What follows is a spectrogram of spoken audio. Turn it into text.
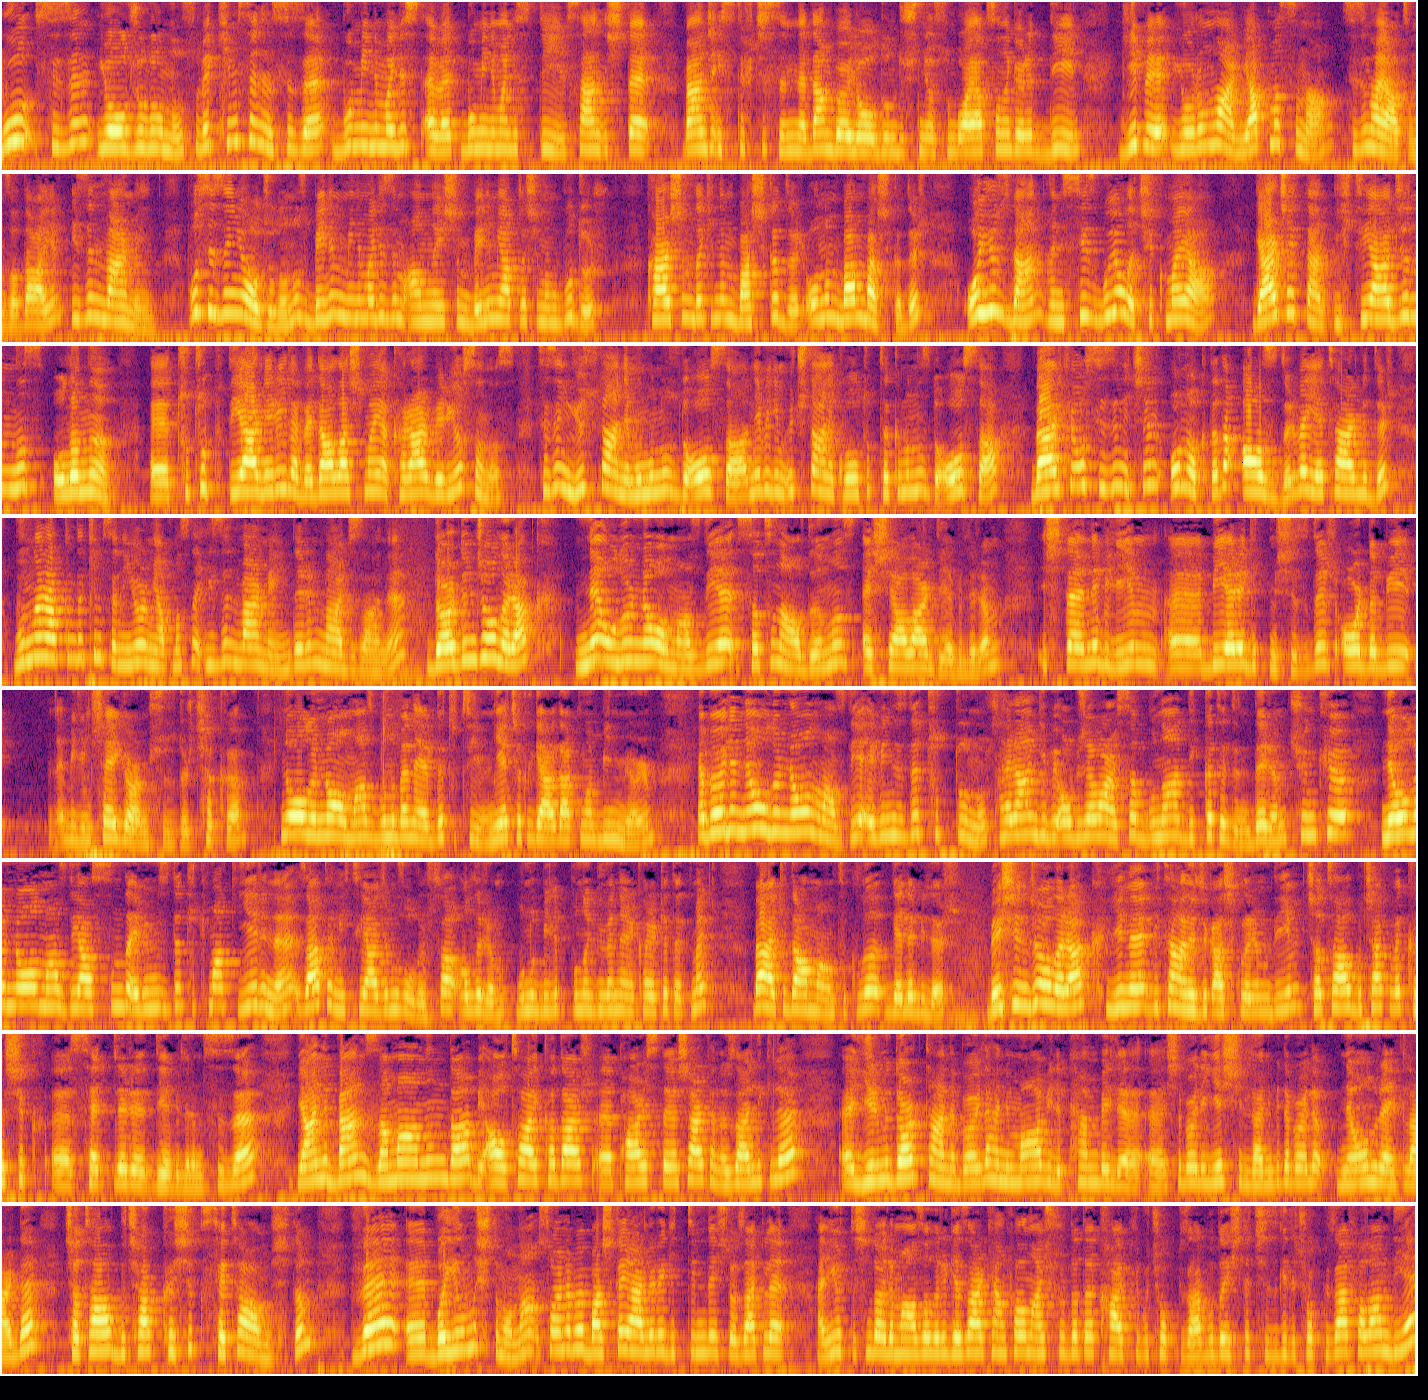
bu sizin yolculuğunuz ve kimsenin size bu minimalist evet bu minimalist değil sen işte bence istifçisin neden böyle olduğunu düşünüyorsun bu hayat sana göre değil gibi yorumlar yapmasına sizin hayatınıza dair izin vermeyin. Bu sizin yolculuğunuz. Benim minimalizm anlayışım, benim yaklaşımım budur. Karşımdakinin başkadır, onun bambaşkadır. O yüzden hani siz bu yola çıkmaya gerçekten ihtiyacınız olanı e, tutup diğerleriyle vedalaşmaya karar veriyorsanız sizin 100 tane mumunuz da olsa ne bileyim 3 tane koltuk takımınız da olsa belki o sizin için o noktada azdır ve yeterlidir. Bunlar hakkında kimsenin yorum yapmasına izin vermeyin derim nacizane. Dördüncü olarak ne olur ne olmaz diye satın aldığımız eşyalar diyebilirim. İşte ne bileyim bir yere gitmişizdir. Orada bir ne bileyim şey görmüşüzdür çakı. Ne olur ne olmaz bunu ben evde tutayım. Niye çakı geldi aklıma bilmiyorum. Ya böyle ne olur ne olmaz diye evinizde tuttuğunuz herhangi bir obje varsa buna dikkat edin derim. Çünkü ne olur ne olmaz diye aslında evimizde tutmak yerine zaten ihtiyacımız olursa alırım. Bunu bilip buna güvenerek hareket etmek belki daha mantıklı gelebilir. Beşinci olarak yine bir tanecik aşklarım diyeyim. Çatal, bıçak ve kaşık e, setleri diyebilirim size. Yani ben zamanında bir 6 ay kadar e, Paris'te yaşarken özellikle 24 e, tane böyle hani mavili, pembeli, işte böyle yeşilli hani bir de böyle neon renklerde çatal, bıçak, kaşık seti almıştım. Ve bayılmıştım ona. Sonra böyle başka yerlere gittiğimde işte özellikle Hani yurt dışında öyle mağazaları gezerken falan ay şurada da kalpli bu çok güzel, bu da işte çizgili çok güzel falan diye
